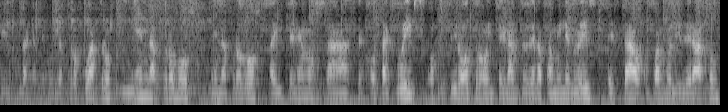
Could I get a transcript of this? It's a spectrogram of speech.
que es la categoría Pro 4, y en la Pro 2, en la Pro 2 ahí tenemos a CJ Greaves, es decir, otro integrante de la familia Greaves, está ocupando el liderato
